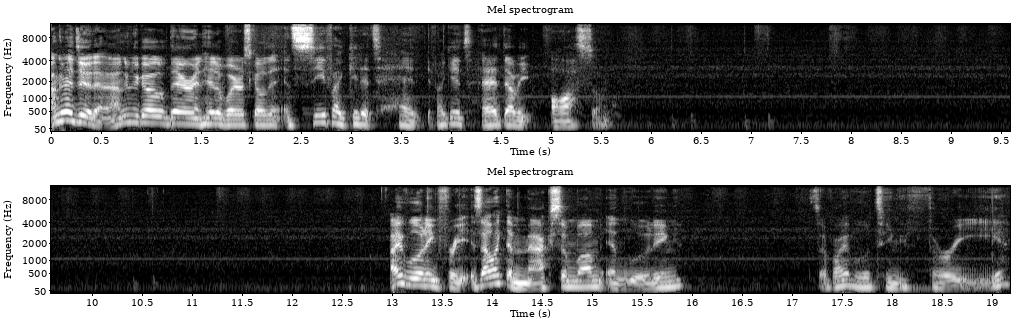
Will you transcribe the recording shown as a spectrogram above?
I'm gonna do that. I'm gonna go there and hit a wither skeleton and see if I get its head. If I get its head, that'd be awesome. I have looting free. Is that like the maximum in looting? So if I have looting three,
